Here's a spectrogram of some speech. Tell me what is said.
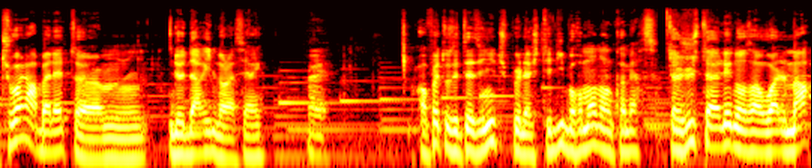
tu vois l'arbalète de Daryl dans la série? Ouais. En fait, aux États-Unis, tu peux l'acheter librement dans le commerce. Tu as juste à aller dans un Walmart,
